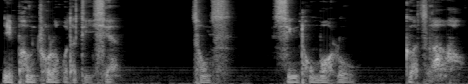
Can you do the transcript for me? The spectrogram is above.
你碰触了我的底线，从此形同陌路，各自安好。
